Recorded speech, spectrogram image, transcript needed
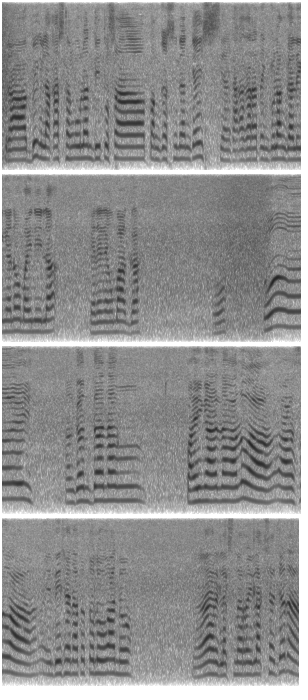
Grabe, lakas ng ulan dito sa Pangasinan guys. Yan, kakakarating ko lang galing ano, Maynila. Kanina umaga. Oh. Hoy! Ang ganda ng pahinga ng ano ah, aso ah. Hindi siya natutuluan no. Ah, relax na relax siya dyan ah.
